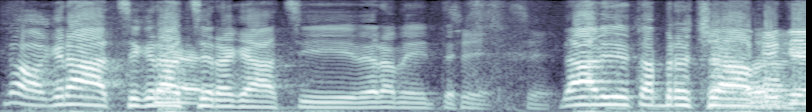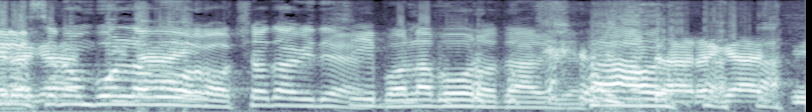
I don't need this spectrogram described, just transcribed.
No, grazie, grazie Eh. ragazzi, veramente. Sì, sì. Davide, ti abbracciamo. Che Vabbè, dire se non buon lavoro? Ciao Davide. Sì, buon lavoro Davide. Ciao. Ciao, ragazzi.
